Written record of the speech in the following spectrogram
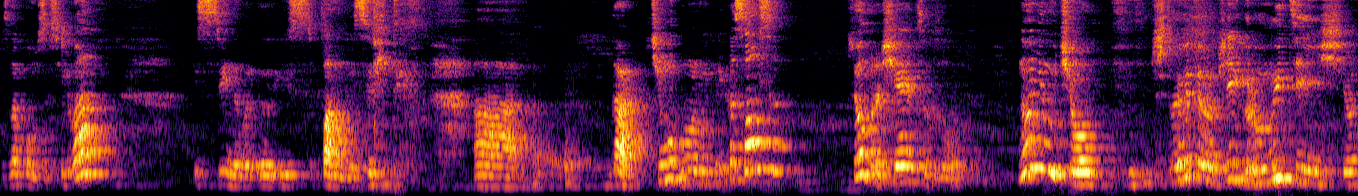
знакомца Сильвана из, свиного, э, из пановой свиты а, да, к чему бы он ни прикасался, все обращается в золото. Но не учел, что это вообще игруны те еще.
